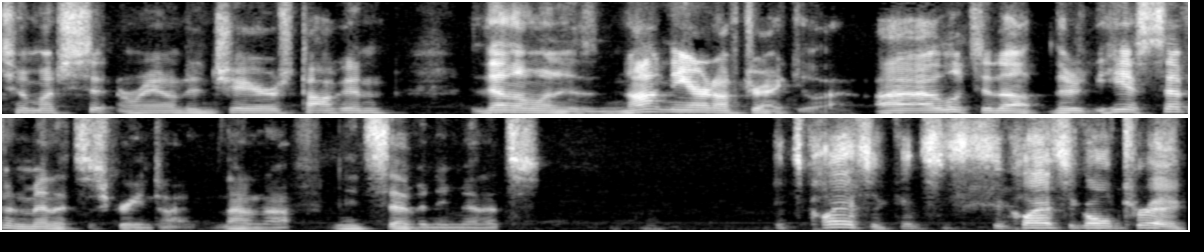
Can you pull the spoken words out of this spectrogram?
too much sitting around in chairs talking. The other one is not near enough Dracula. I, I looked it up. There, he has seven minutes of screen time. Not enough. He needs seventy minutes. It's classic. It's, it's a classic old trick.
